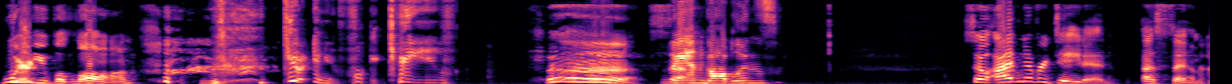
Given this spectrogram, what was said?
where you belong. Get in your fucking cave. Ugh, so, man goblins. So i've never dated a simp.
